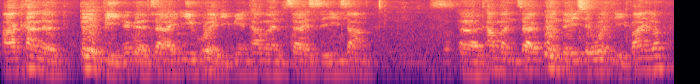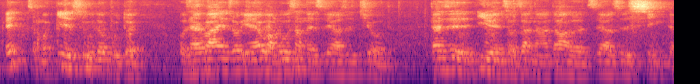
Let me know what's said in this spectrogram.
啊，看了对比那个在议会里面他们在实际上，呃，他们在问的一些问题，发现说，哎，怎么页数都不对，我才发现说，原来网络上的资料是旧的，但是议员手上拿到的资料是新的，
